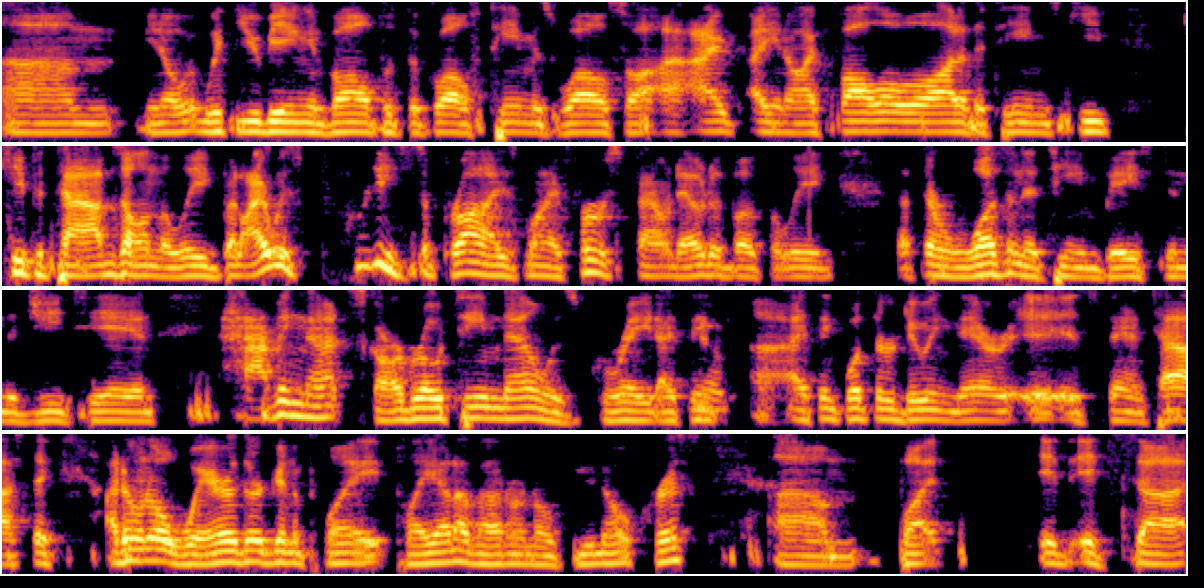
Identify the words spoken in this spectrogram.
um you know with you being involved with the Guelph team as well, so I, I you know I follow a lot of the teams, keep keep tabs on the league, but I was pretty surprised when I first found out about the league that there wasn't a team based in the GTA, and having that Scarborough team now is great. I think I think what they're doing there is fantastic. I don't know where they're going to play play out of. I don't know if you know, Chris, um, but it, it's uh,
